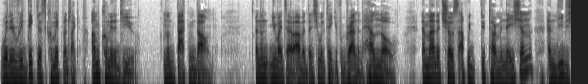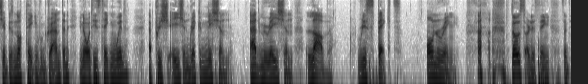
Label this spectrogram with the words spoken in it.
with a ridiculous commitment like i'm committed to you. I'm not backing down. And then you might say ah but then she will take you for granted. Hell no. A man that shows up with determination and leadership is not taken for granted. You know what he's taken with appreciation, recognition, admiration, love, respect, honoring. Those are the things that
